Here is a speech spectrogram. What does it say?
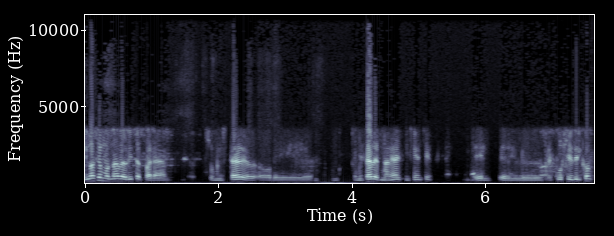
si no hacemos nada ahorita para suministrar o de suministrar de manera eficiente el, el recurso hídrico,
